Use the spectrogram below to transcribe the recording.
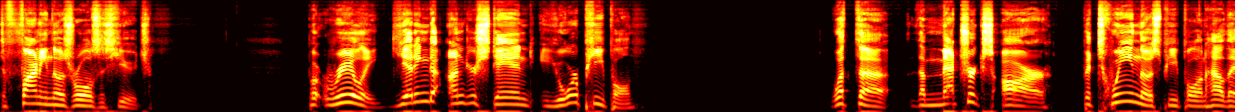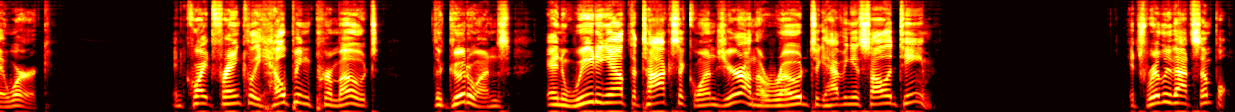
Defining those roles is huge but really getting to understand your people, what the the metrics are between those people and how they work. And quite frankly, helping promote the good ones and weeding out the toxic ones, you're on the road to having a solid team. It's really that simple.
